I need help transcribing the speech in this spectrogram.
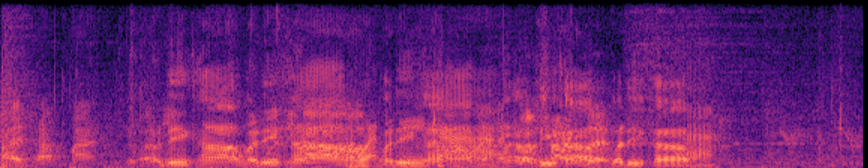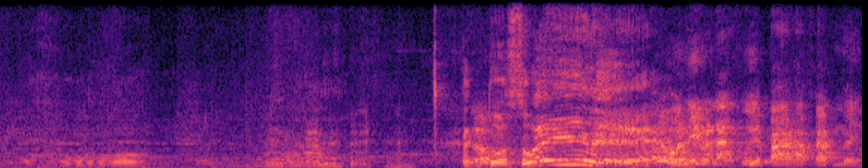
ไปครับมาหรือสว่าวัสดีครับสวัสดีครับสวัสดีค่ะสวัสดีครับสวัสดีครับ แต่งตัวสวยเลยอะเดี๋ยววันนี้มานั่งคุยกับป้าครับแป๊บหนึ่ง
